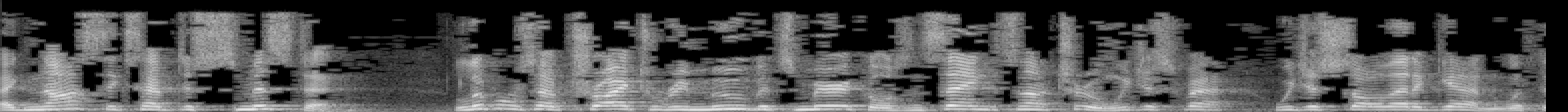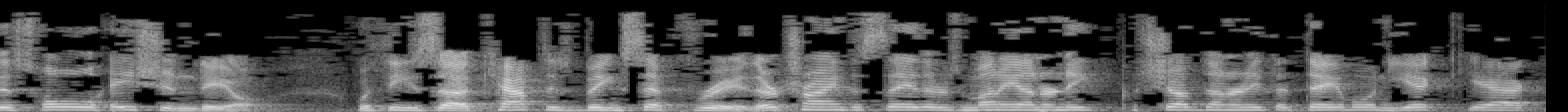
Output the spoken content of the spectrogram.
Agnostics have dismissed it. Liberals have tried to remove its miracles and saying it's not true. We just we just saw that again with this whole Haitian deal, with these uh, captives being set free. They're trying to say there's money underneath, shoved underneath the table, and yik yak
